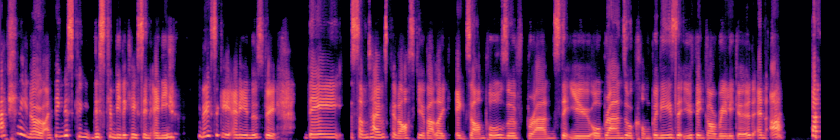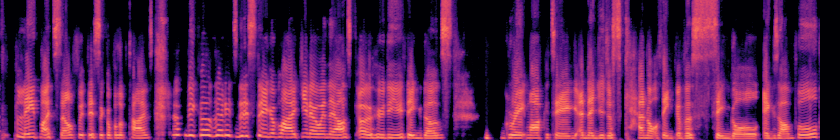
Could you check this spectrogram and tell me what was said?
actually no i think this can this can be the case in any basically any industry they sometimes can ask you about like examples of brands that you or brands or companies that you think are really good and i played myself with this a couple of times because then it's this thing of like, you know, when they ask, oh, who do you think does great marketing? And then you just cannot think of a single example.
